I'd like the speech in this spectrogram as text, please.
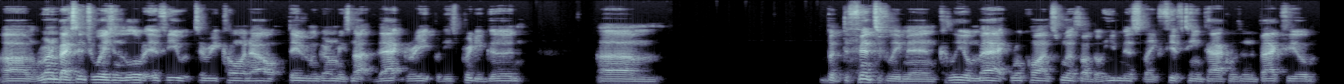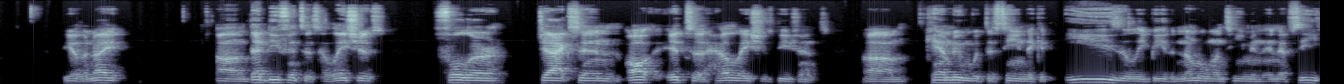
Um, running back situation is a little iffy with Tarik Cohen out. David Montgomery's not that great, but he's pretty good. Um, but defensively, man, Khalil Mack, Roquan Smith, although he missed like 15 tackles in the backfield the other night, um, that defense is hellacious. Fuller, Jackson, all it's a hellacious defense. Um, Cam Newton with this team, they could easily be the number one team in the NFC,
